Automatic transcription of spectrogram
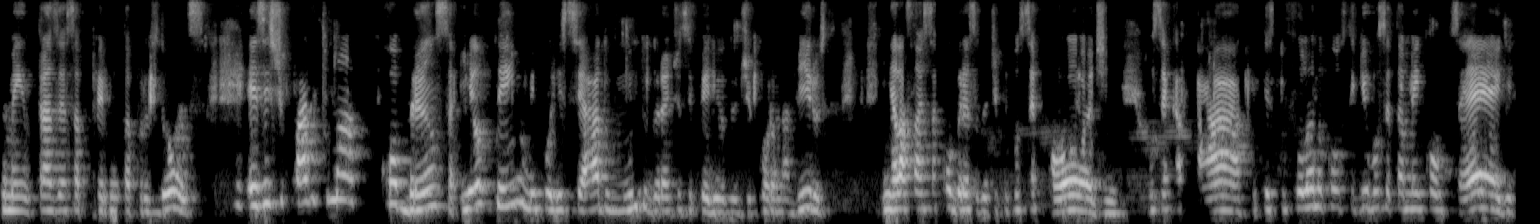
também trazer essa pergunta para os dois, existe quase que uma cobrança, e eu tenho me policiado muito durante esse período de coronavírus, em relação a essa cobrança do tipo, você pode, você é capaz, porque se o fulano conseguiu, você também consegue,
